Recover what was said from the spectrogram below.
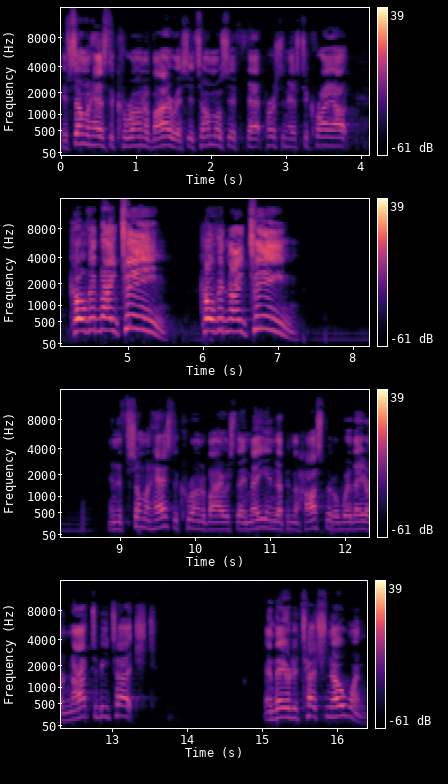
If someone has the coronavirus, it's almost if that person has to cry out, COVID 19! COVID 19! And if someone has the coronavirus, they may end up in the hospital where they are not to be touched. And they are to touch no one.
